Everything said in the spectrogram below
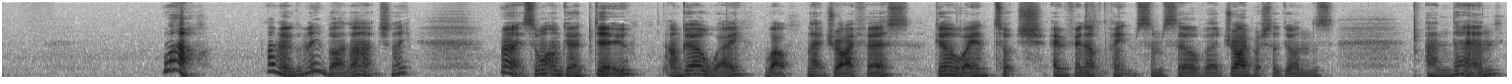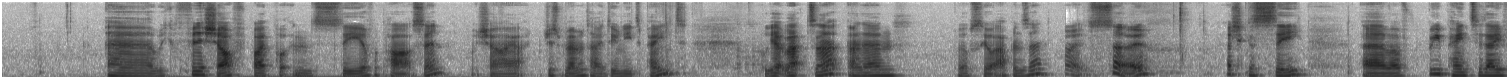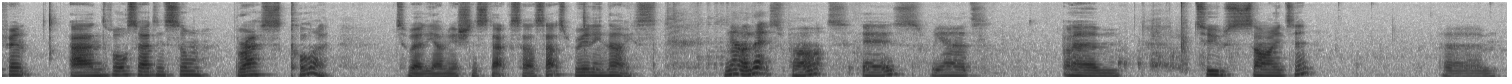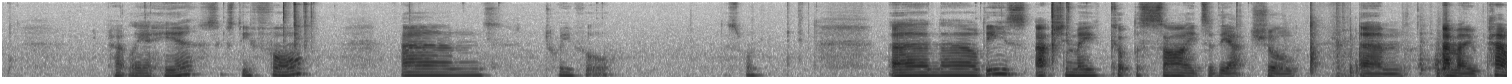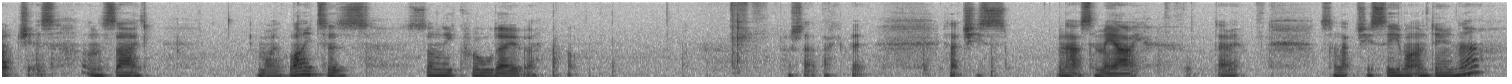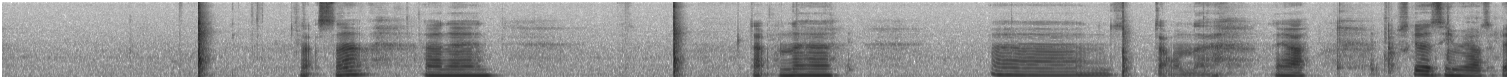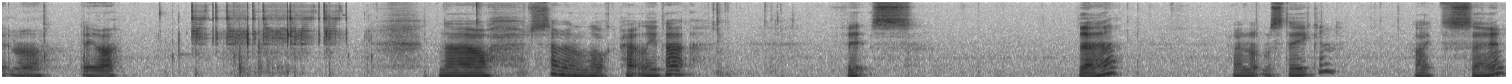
Wow. I'm over the moon by that actually. Right, so what I'm going to do, I'm going away, well, let dry first, go away and touch everything up, paint some silver, dry brush the guns, and then uh, we can finish off by putting the other parts in, which I just remembered I do need to paint. We'll get back to that and then we'll see what happens then. Right, so as you can see, um, I've repainted everything and I've also added some brass colour to where the ammunition stacks are, so that's really nice. Now the next part is we add um, two sides in. Um, apparently here, 64 and 24. This one. And now these actually make up the sides of the actual um, ammo pouches on the side. My lighter's suddenly crawled over. Oh. Push that back a bit. Actually, now it's in my eye. Damn it. So I'll actually see what I'm doing now. That's that. And then that one there. And that one there. They are. Just going to zoom out a bit more. They are. Now, just having a look, apparently that fits there, if I'm not mistaken, like so.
